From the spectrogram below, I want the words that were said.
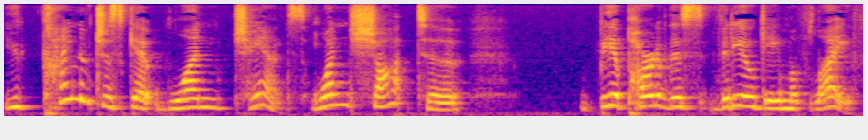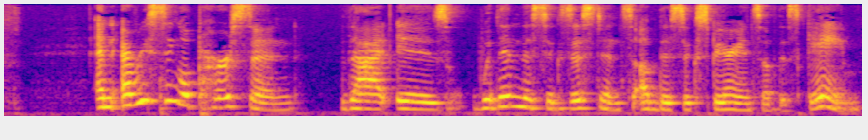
you kind of just get one chance, one shot to be a part of this video game of life. And every single person that is within this existence of this experience of this game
